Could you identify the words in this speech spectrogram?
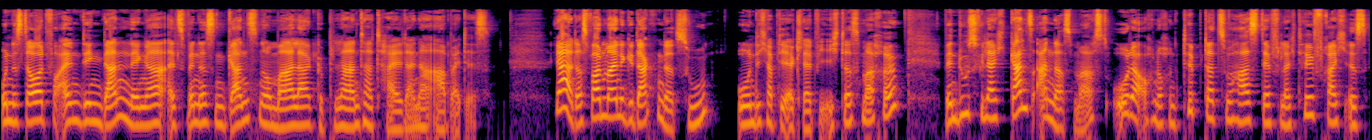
Und es dauert vor allen Dingen dann länger, als wenn es ein ganz normaler, geplanter Teil deiner Arbeit ist. Ja, das waren meine Gedanken dazu und ich habe dir erklärt, wie ich das mache. Wenn du es vielleicht ganz anders machst oder auch noch einen Tipp dazu hast, der vielleicht hilfreich ist,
